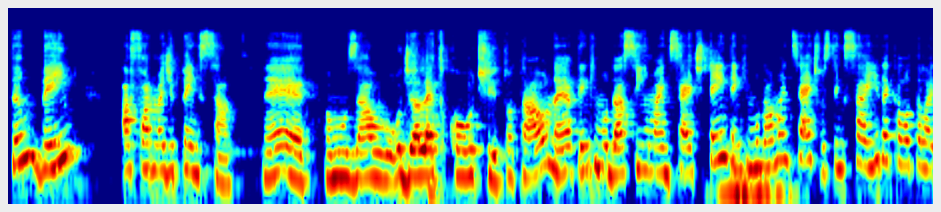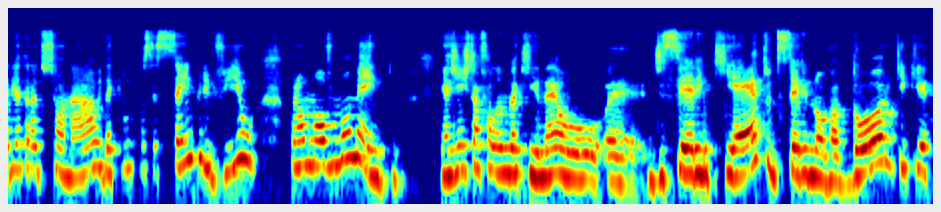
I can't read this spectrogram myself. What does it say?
também a forma de pensar, né? Vamos usar o, o dialeto coach total, né? Tem que mudar sim o mindset, tem, tem que mudar o mindset. Você tem que sair daquela hotelaria tradicional e daquilo que você sempre viu para um novo momento. E a gente está falando aqui, né, o, é, de ser inquieto, de ser inovador, o que, que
